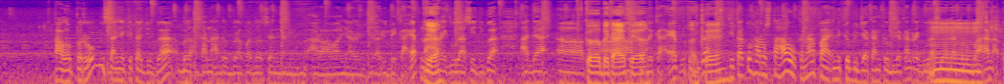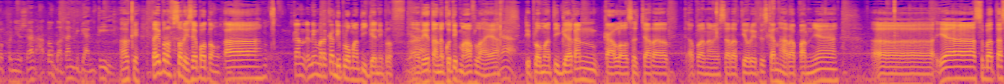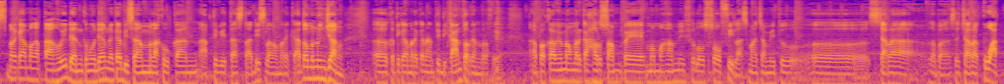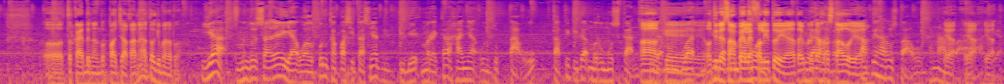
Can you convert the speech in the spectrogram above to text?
kalau perlu misalnya kita juga karena ada beberapa dosen yang awalnya dari BKF nah Ya. regulasi juga ada uh, Ke BKF uh, ya. ke BKF itu juga Oke. kita tuh harus tahu kenapa ini kebijakan-kebijakan regulasi ada Hmm. perubahan atau penyesuaian atau bahkan diganti Oke, tapi Prof, sorry saya potong. Eh, kan ini mereka diploma 3 nih, Prof. Ya. Artinya tanda kutip maaf lah ya. Ya. Diploma 3 kan kalau secara apa namanya secara teoritis kan harapannya eh ya sebatas mereka mengetahui dan kemudian mereka bisa melakukan aktivitas tadi selama mereka atau menunjang eh, ketika mereka nanti di kantor kan Prof ya. Apakah memang mereka harus sampai memahami filosofi lah semacam itu eh, secara apa secara kuat eh, terkait dengan perpajakannya atau gimana Prof? Ya, menurut saya ya walaupun kapasitasnya tidak mereka hanya untuk tahu tapi tidak merumuskan, Ah, tidak Oke. membuat Oh tidak sampai membangun. level itu ya, tapi Tidak mereka harus sampai- tahu ya. Tapi harus tahu kenapa? Ya, ya, ya. ya.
